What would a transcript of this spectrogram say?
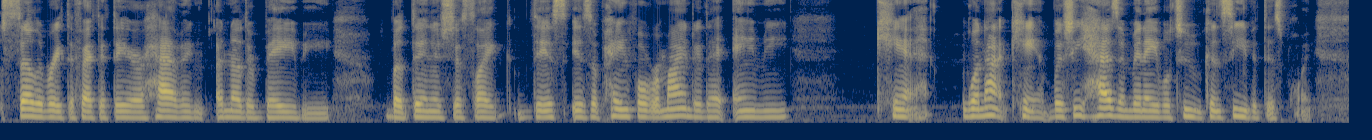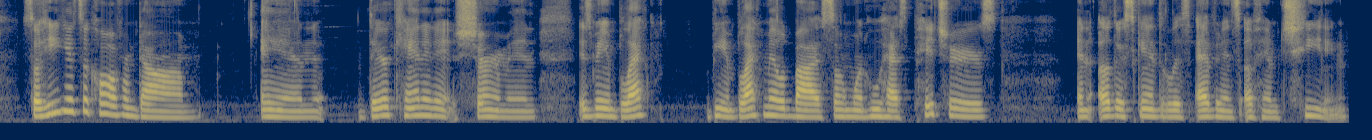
celebrate the fact that they're having another baby. But then it's just like, this is a painful reminder that Amy can't well, not can't, but she hasn't been able to conceive at this point. So he gets a call from Dom, and their candidate Sherman is being black being blackmailed by someone who has pictures and other scandalous evidence of him cheating.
